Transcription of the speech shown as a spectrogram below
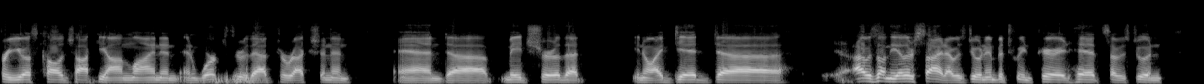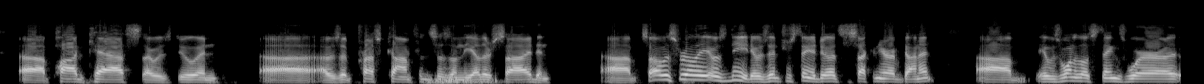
for U.S. College Hockey Online and and worked through that direction and and uh, made sure that you know, I did. I was on the other side. I was doing in between period hits. I was doing uh, podcasts. I was doing. Uh, I was at press conferences on the other side, and um, so it was really it was neat. It was interesting to do. It. It's the second year I've done it. Um, it was one of those things where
